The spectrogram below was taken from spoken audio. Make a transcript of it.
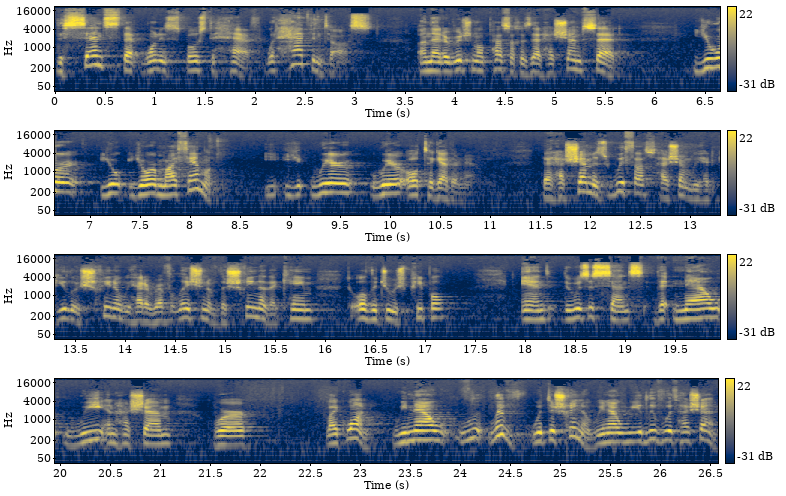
The sense that one is supposed to have. What happened to us on that original Pesach is that Hashem said, "You are you're, you're my family." we're, we're all together now. That Hashem is with us. Hashem, we had Gilu Shechina, we had a revelation of the Shechina that came to all the Jewish people. And there was a sense that now we and Hashem were like one. We now li- live with the Shechina. We now we live with Hashem.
